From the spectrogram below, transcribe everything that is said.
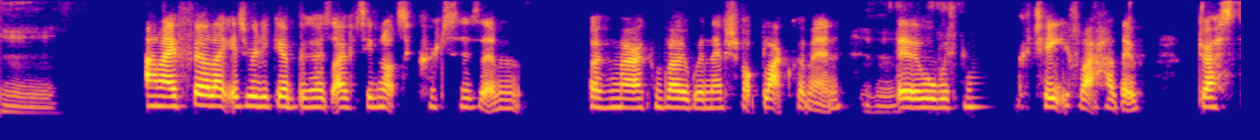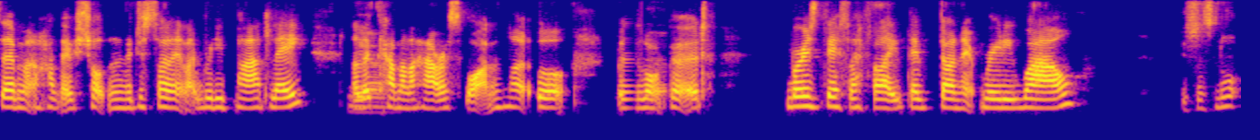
Mm. and I feel like it's really good because I've seen lots of criticism of American Vogue when they've shot black women. Mhm. They've always been critiqued for like how they've dressed them and how they've shot them. They've just done it like really badly. Like the Yeah. Kamala Harris one, like oh, was not good. Whereas this, I feel like they've done it really well. It's just not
